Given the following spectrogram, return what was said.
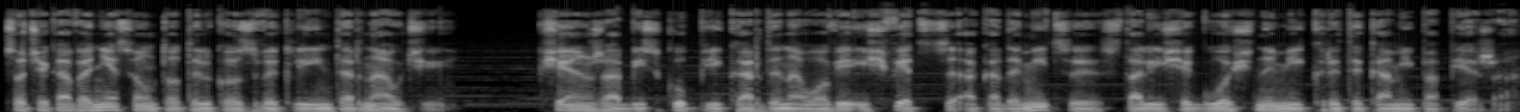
Co ciekawe, nie są to tylko zwykli internauci. Księża, biskupi, kardynałowie i świeccy akademicy stali się głośnymi krytykami papieża.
